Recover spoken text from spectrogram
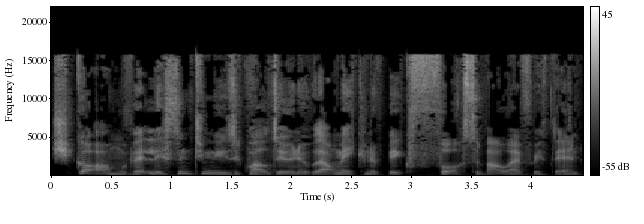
She got on with it, listened to music while doing it without making a big fuss about everything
